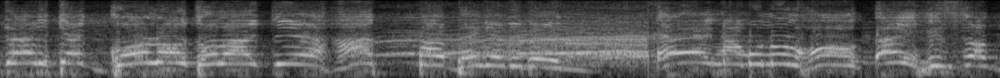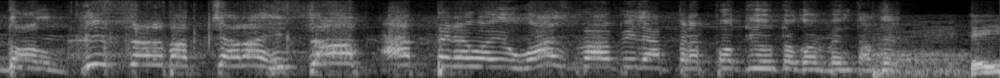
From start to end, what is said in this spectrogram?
এদেরকে গণধোলাই দিয়ে হাত পা ভেঙে দিবেন। এই মামুনুল হক, এই হিজরত দল হিজরার বাচ্চারা, হিজরত আপনারা ওই ওয়াজ মাহফিল আপনারা প্রতিহত করবেন তাদের। এই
